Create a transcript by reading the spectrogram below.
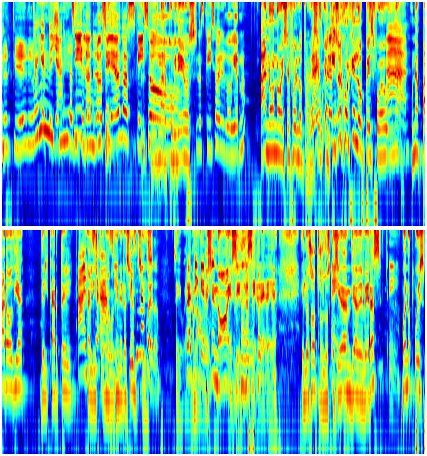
No tiene. Cállate ya. sí, Sí, lo- los videos los que hizo. Los narcovideos. Los que hizo el gobierno. Ah, no, no, ese fue el otro. A ver, Ese- ¿ese fue el el que hizo? Jorge López fue Ah. una, una parodia del cártel Ah, entonces- Jalisco ah, Nueva sí. Generación. Sí, sí me acuerdo. Sí, bueno, no, ese no, ese, ese, eh, eh, los otros, los que sí Eh. eran de a de veras. Eh. Bueno, pues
